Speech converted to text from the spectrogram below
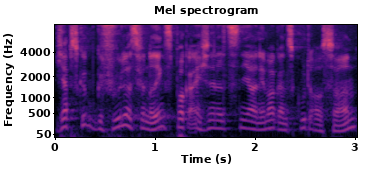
Ich habe das Gefühl, dass wir in Regensburg eigentlich in den letzten Jahren immer ganz gut aussahen.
